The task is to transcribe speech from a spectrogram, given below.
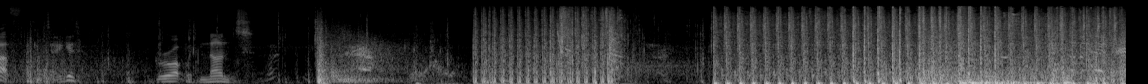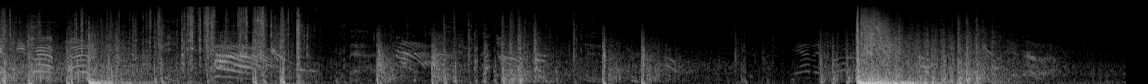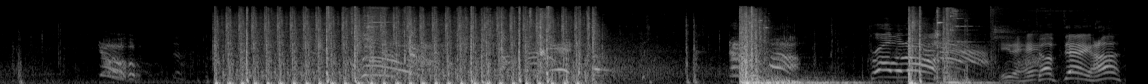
tough. I take it. Grew up with nuns. Tough day, huh?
